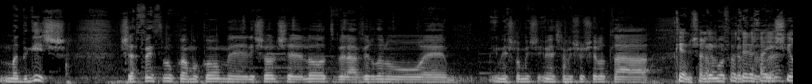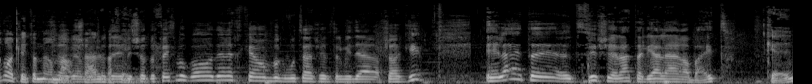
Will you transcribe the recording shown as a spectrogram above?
מדגיש שהפייסבוק הוא המקום אה, לשאול שאלות ולהעביר לנו, אה, אם יש, לו אם יש למישהו שאלות. כן, אפשר גם לפנות אליך. ישירות, לתומר מרשל לשאול- בפייסבוק. לשאול בפייסבוק או דרך או בקבוצה של תלמידי הרב שרקי. העלה את, סביב שאלת עלייה להר הבית, כן.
